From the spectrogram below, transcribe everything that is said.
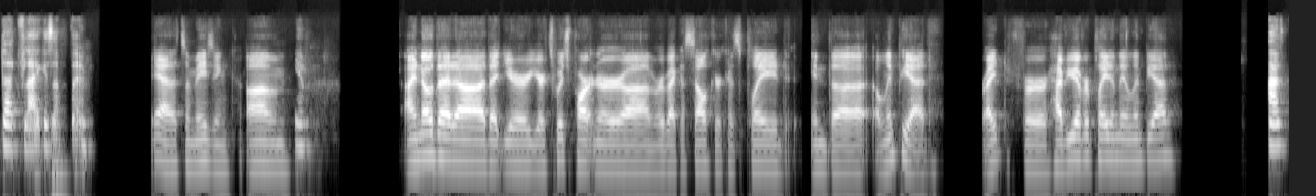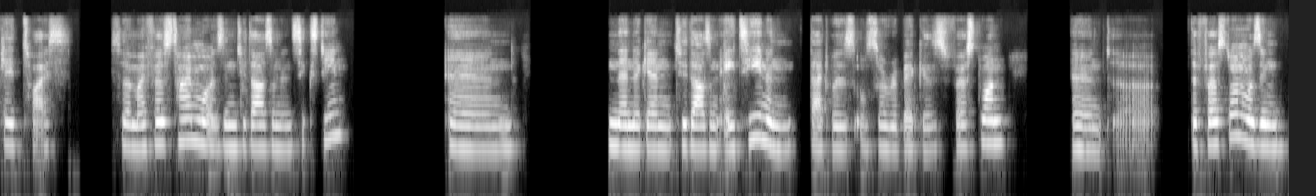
that flag is up there. Yeah, that's amazing. Um, yeah. I know that uh, that your your Twitch partner uh, Rebecca Selkirk has played in the Olympiad, right? For have you ever played in the Olympiad? I've played twice. So my first time was in 2016 and, then again 2018 and that was also Rebecca's first one and uh, the first one was in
